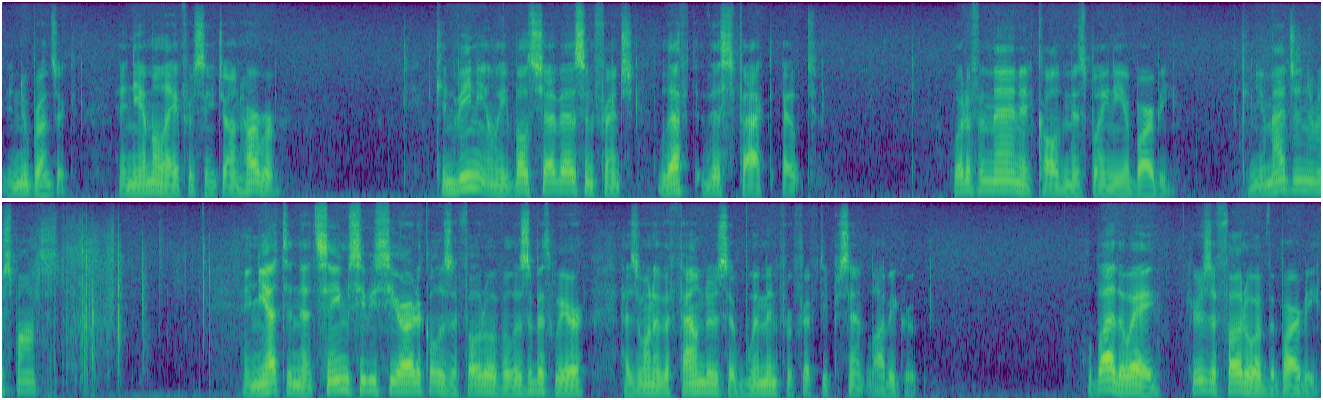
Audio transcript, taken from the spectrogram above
in New Brunswick and the MLA for St. John Harbour. Conveniently, both Chavez and French left this fact out. What if a man had called Miss Blaney a Barbie? Can you imagine the response? And yet, in that same CBC article is a photo of Elizabeth Weir as one of the founders of Women for 50% lobby group. Well, by the way, here's a photo of the Barbie,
